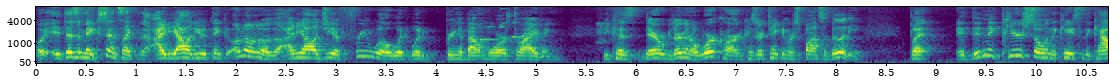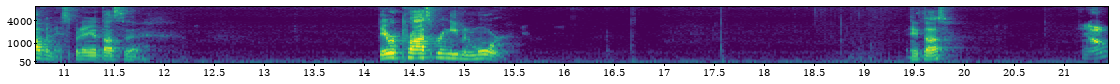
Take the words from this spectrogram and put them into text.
oh, It doesn't make sense. Like the ideology, you would think, oh no no, the ideology of free will would, would bring about more thriving, because they're they're going to work hard because they're taking responsibility. But it didn't appear so in the case of the Calvinists. But any thoughts to that? They were prospering even more. Any thoughts? No.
